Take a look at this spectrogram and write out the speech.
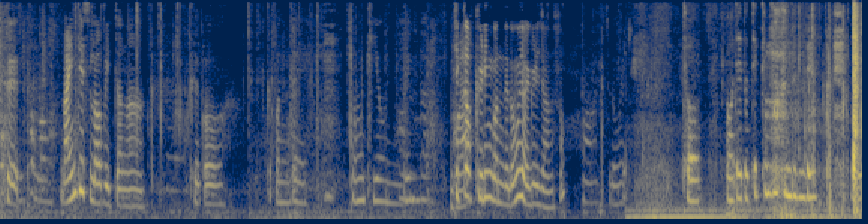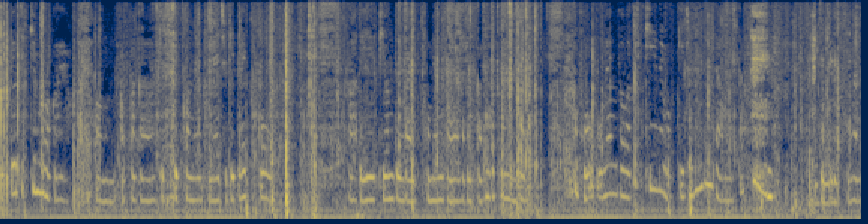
그, 90s 러브 있잖아. 그거, 그건데, 너무 귀여운데. 직접 그린 건데 너무 잘 그리지 않았어? 아, 진짜 너무 저 어제도 치킨 먹었는데, 오늘 또 치킨 먹어요. 음, 아빠가 기프티콘을 보내주기도 했고, 아, 내일 비욘드 라이프 보면서 먹을까 생각했는데, 그거 보면서 치킨을 먹기 좀 힘들지 않을까? 뭔지 모르겠지만,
